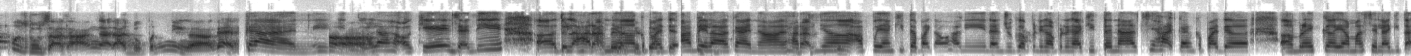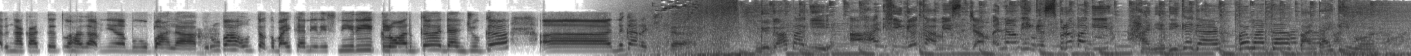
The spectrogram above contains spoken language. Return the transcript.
Apa susah sangat. Aduh, pening lah kan. Kan Ha. Itulah Okey Jadi uh, Itulah harapnya Habislah kita. Kepada Habis lah kan uh, Harapnya Apa yang kita bagi tahu hari ni Dan juga pendengar-pendengar kita Nasihatkan kepada uh, Mereka yang masih lagi Tak dengar kata tu Harapnya berubah lah Berubah untuk kebaikan diri sendiri Keluarga Dan juga uh, Negara kita Gegar pagi. Ahad hingga Kamis. Jam 6 hingga 10 pagi. Hanya di Gegar. Permata Pantai Timur.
